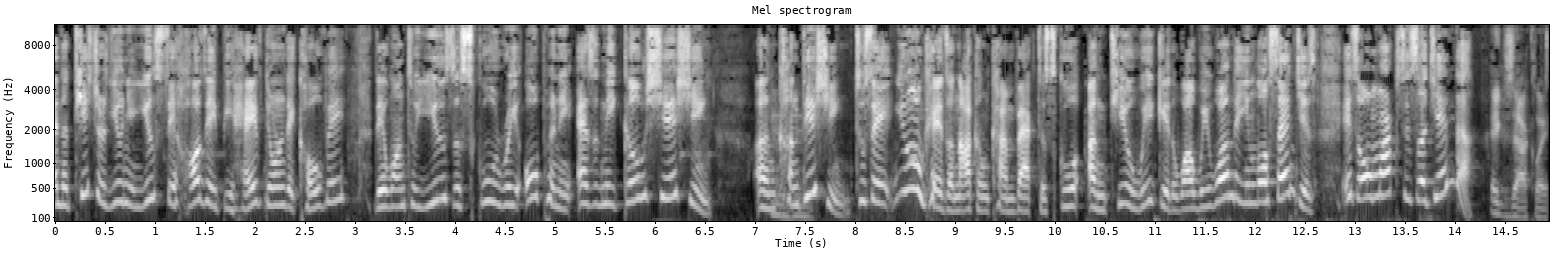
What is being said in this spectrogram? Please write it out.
And the teachers union, you see how they behave during the COVID. They want to use the school reopening as a negotiation and condition to say you kids are not going to come back to school until we get what we want in Los Angeles. It's all Marxist agenda. Exactly.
